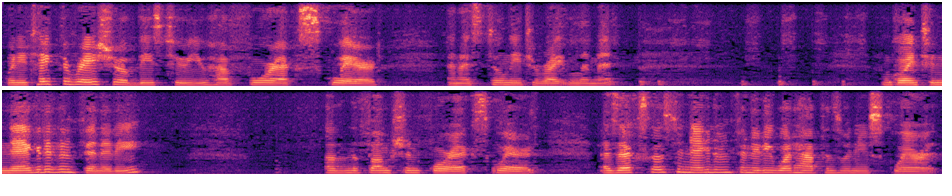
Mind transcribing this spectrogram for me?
When you take the ratio of these two, you have 4x squared, and I still need to write limit. I'm going to negative infinity of the function 4x squared. As x goes to negative infinity, what happens when you square it?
